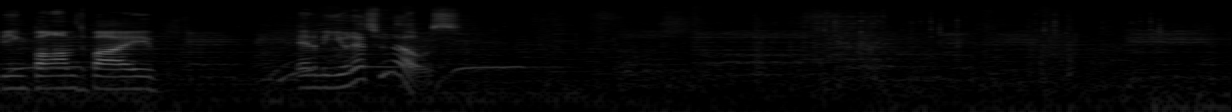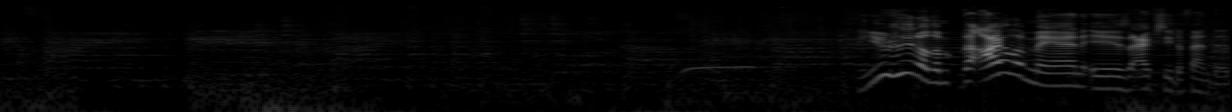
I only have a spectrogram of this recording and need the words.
being bombed by enemy units. Who knows? Usually, no, the, the Isle of Man is actually defended.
